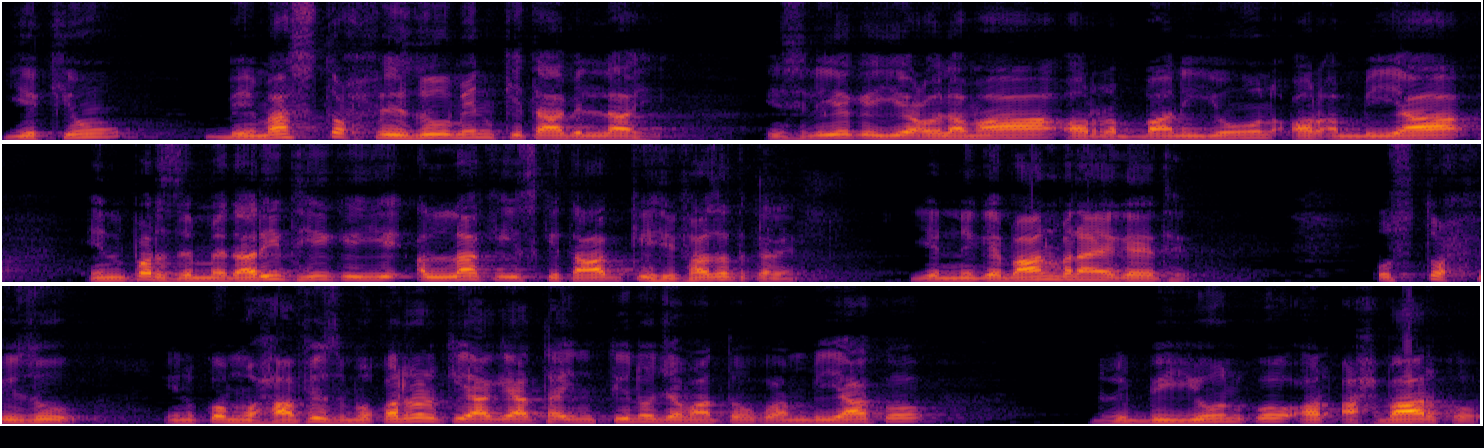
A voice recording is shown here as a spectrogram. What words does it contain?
یہ کیوں؟ بے مست من کتاب اللہ۔ اس لیے کہ یہ علماء اور ربانیون اور امبیا ان پر ذمہ داری تھی کہ یہ اللہ کی اس کتاب کی حفاظت کریں۔ یہ نگہبان بنائے گئے تھے۔ استحفظو ان کو محافظ مقرر کیا گیا تھا ان تینوں جماعتوں کو امبیا کو، ربیون کو اور اخبار کو،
